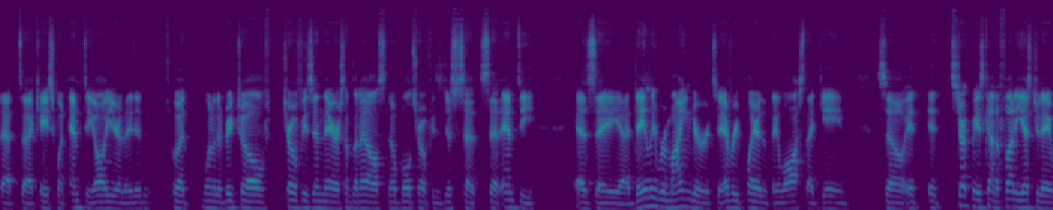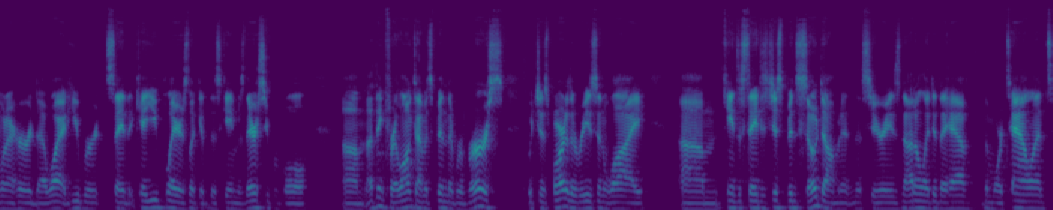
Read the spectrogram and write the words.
that uh, case went empty all year. They didn't put one of their Big 12 trophies in there or something else. No bowl trophies, just set, set empty as a uh, daily reminder to every player that they lost that game. So it, it struck me as kind of funny yesterday when I heard uh, Wyatt Hubert say that KU players look at this game as their Super Bowl. Um, I think for a long time it's been the reverse, which is part of the reason why – um, Kansas State has just been so dominant in this series. Not only did they have the more talent,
